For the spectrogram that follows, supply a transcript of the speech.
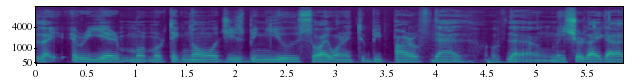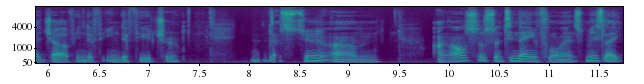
like every year more, more technology is being used. So I wanted to be part of that of that and make sure that I got a job in the in the future. That's true. Um, and also something that influenced me is like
